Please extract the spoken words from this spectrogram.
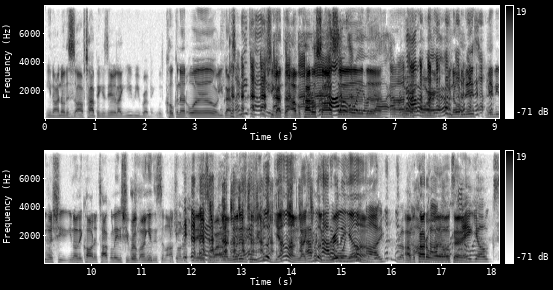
you know, I know this is off topic. Is there like you be rubbing with coconut oil or you got Let some? me tell you, She got the avocado, Avocado salsa, oil, the y'all. or- Avocado or, oil. you know what it is? Maybe when she, you know, they call her taco lady, she rub onions and cilantro on her face. Or like, what is? Because you look young, like you look really oil. young. Oh, you can rub it on Avocado oil, okay. Egg yolks.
